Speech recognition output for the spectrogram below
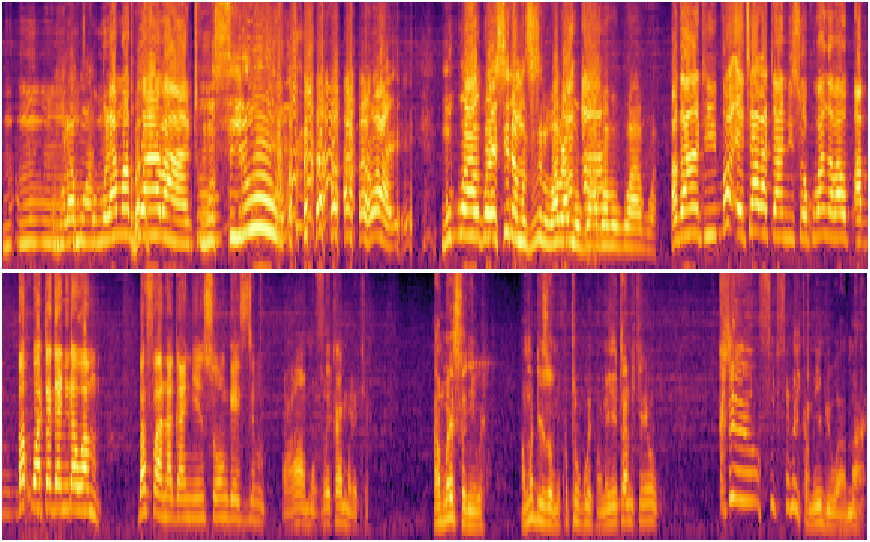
mulamwa. gw'abantu musiru? mugwagwa esina musiru wabula mugwagwa bugwagwa agamba nti bo ekyabatandisa okubanga bakwataganira wamu bafaanaganya ensonga ezimu. Ah, muveeko amuleke amwesonyiwe amuddiza omukutu gwe ono yeetandikirewo. Kati famaika muyimbi w'amaanyi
